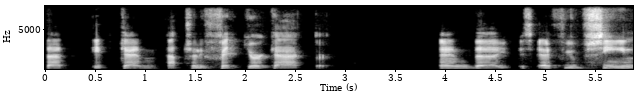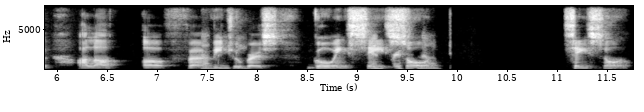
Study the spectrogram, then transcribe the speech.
that it can actually fit your character. And uh, if you've seen a lot of uh, VTubers going say and so, seiso.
